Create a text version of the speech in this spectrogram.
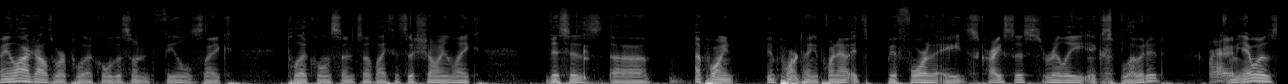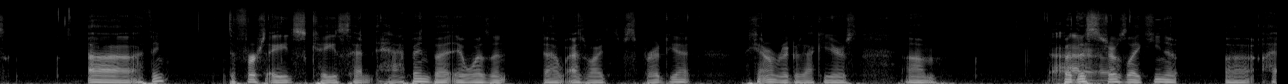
I mean, a lot of giallos were political. This one feels like political in the sense of like this is showing like this is uh, a point important thing to point out. It's before the AIDS crisis really Mhm. exploded. Right. I mean, it was. Uh, I think the first AIDS case had happened, but it wasn't uh, as widespread yet. I can't remember the exact years. Um, but this shows like you know, uh, I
